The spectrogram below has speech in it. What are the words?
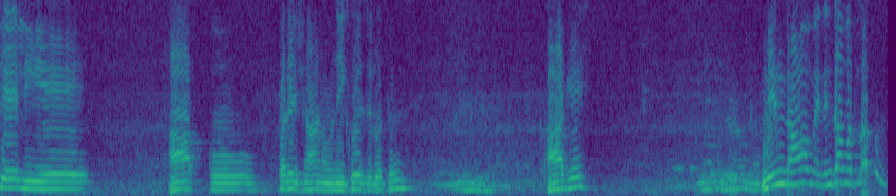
के लिए आपको परेशान होने की कोई ज़रूरत है? आगे? निंदाओं में निंदा मतलब?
